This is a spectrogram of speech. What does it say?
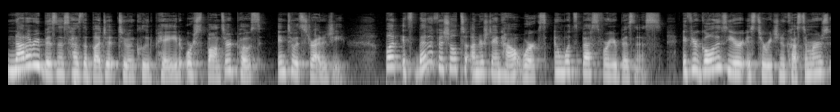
Not every business has the budget to include paid or sponsored posts into its strategy, but it's beneficial to understand how it works and what's best for your business. If your goal this year is to reach new customers,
